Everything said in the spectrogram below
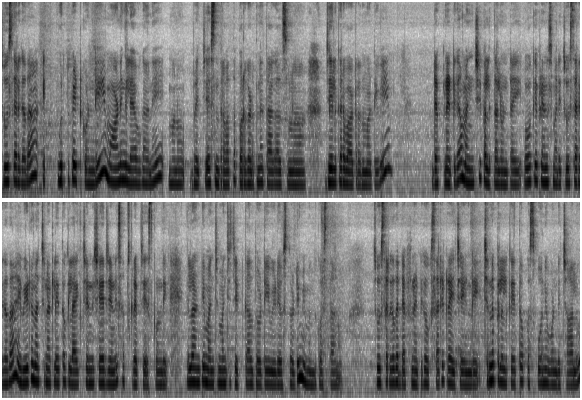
చూశారు కదా? గుర్తుపెట్టుకోండి మార్నింగ్ లేవగానే మనం బ్రష్ చేసిన తర్వాత పొరగడుపునే తాగాల్సిన జీలకర్ర వాటర్ అనమాట ఇవి. డెఫినెట్గా మంచి ఫలితాలు ఉంటాయి. ఓకే ఫ్రెండ్స్ మరి చూశారు కదా? ఈ వీడియో నచ్చినట్లయితే ఒక లైక్ చేయండి షేర్ చేయండి సబ్స్క్రైబ్ చేసుకోండి. ఇలాంటి మంచి మంచి చిట్కాలతోటి వీడియోస్ తోటి మీ ముందుకు వస్తాను. చూశారు కదా? డెఫినెట్గా ఒకసారి ట్రై చేయండి. చిన్నపిల్లలకైతే ఒక స్పూన్ ఇవ్వండి చాలు.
